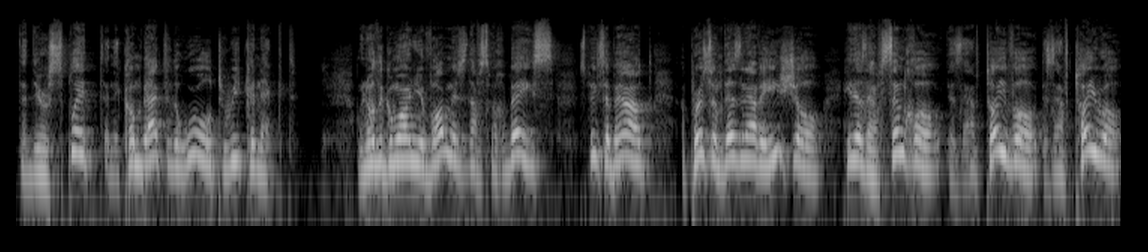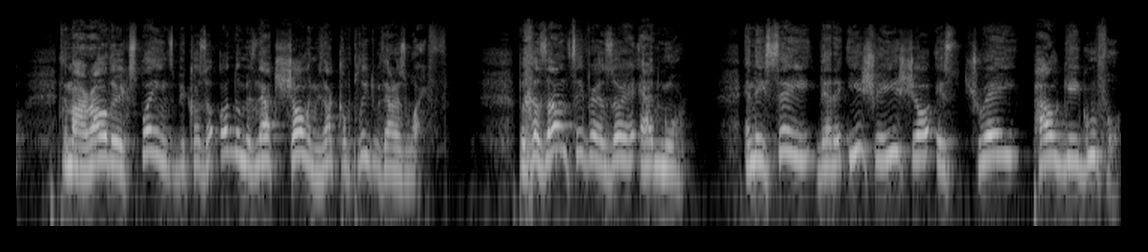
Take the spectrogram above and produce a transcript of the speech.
that they're split and they come back to the world to reconnect. We know the Gemara in Yavamis, Daf speaks about a person who doesn't have a Isha, he doesn't have Simcha, doesn't have Toivo, doesn't have Toiro. The Maharal there explains because the Adam is not Shalom, he's not complete without his wife. But Chazal and Sefer HaZohar add more. And they say that a Ish Isha is Trey Palge Gufo.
